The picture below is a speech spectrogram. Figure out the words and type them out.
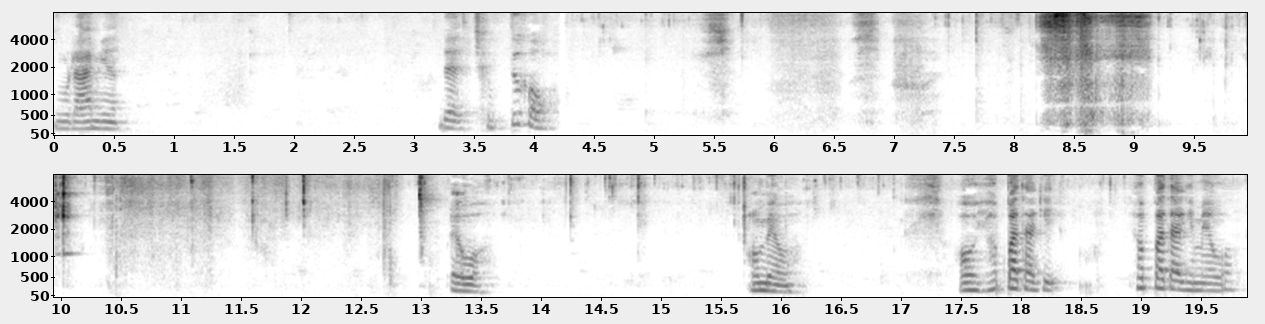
지금 라면. 네 지금 뜨거워. 매워. 어 매워. 어 혓바닥이 혓바닥이 매워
